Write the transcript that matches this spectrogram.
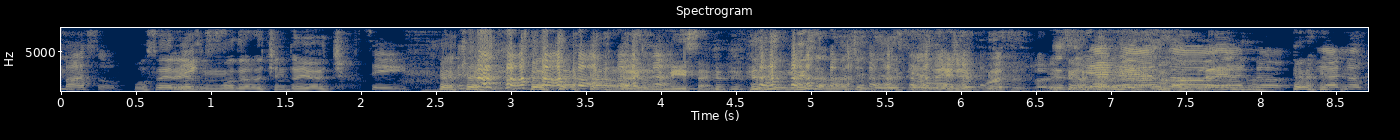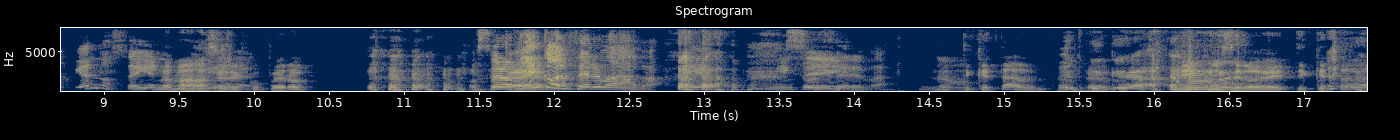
paso. Vos eres Next. un modelo 88. Sí. No, es un Nissan. Nissan 88. Respuestas para Ese eso. Ya momento, no, ya no, ya no, ya no sé. Ya La no mano se pudiera. recuperó. O se Pero bien conservada. Bien, bien Sí. conservada. No. Caso. Bien conservado, etiquetado.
